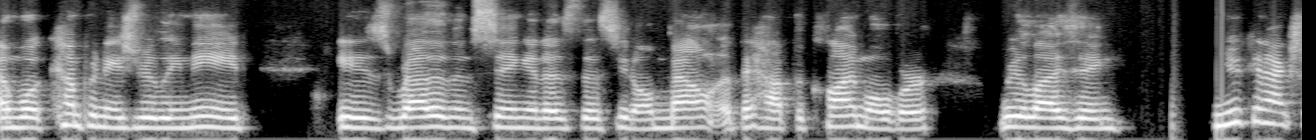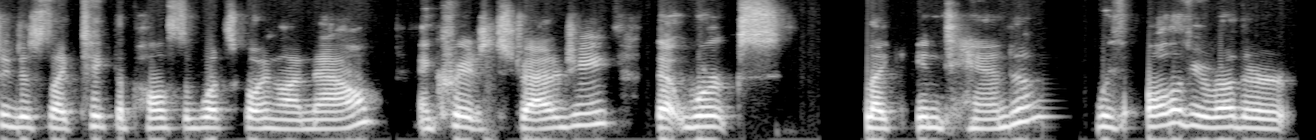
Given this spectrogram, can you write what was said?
And what companies really need is rather than seeing it as this you know mountain that they have to climb over realizing you can actually just like take the pulse of what's going on now and create a strategy that works like in tandem with all of your other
